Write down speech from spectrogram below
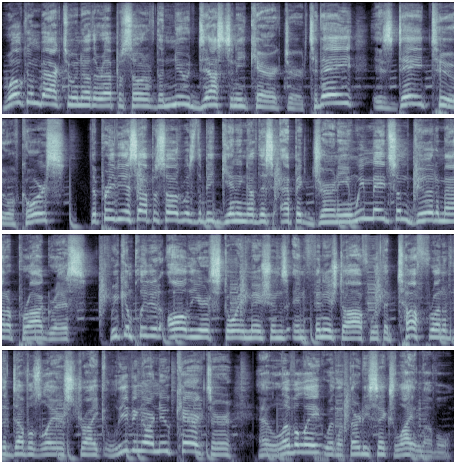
Welcome back to another episode of the new Destiny character. Today is day two, of course. The previous episode was the beginning of this epic journey and we made some good amount of progress. We completed all the Earth story missions and finished off with a tough run of the Devil's Lair strike, leaving our new character at level 8 with a 36 light level.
